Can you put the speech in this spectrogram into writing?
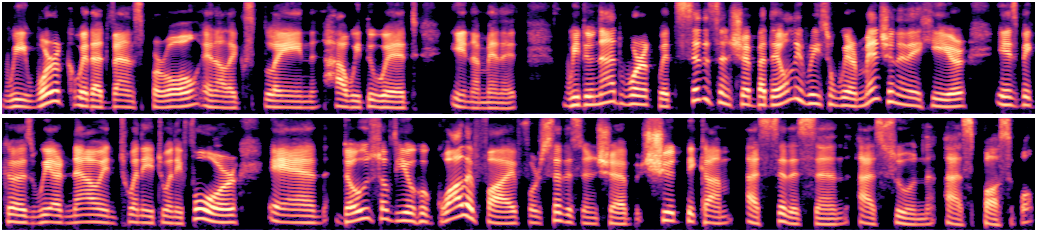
we work with advanced parole and i'll explain how we do it in a minute we do not work with citizenship, but the only reason we are mentioning it here is because we are now in 2024, and those of you who qualify for citizenship should become a citizen as soon as possible.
